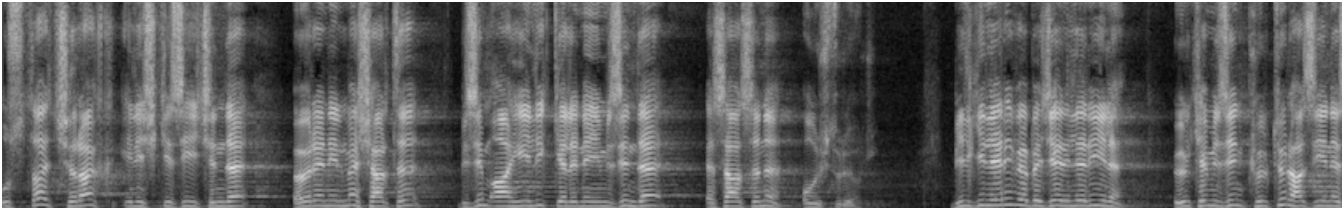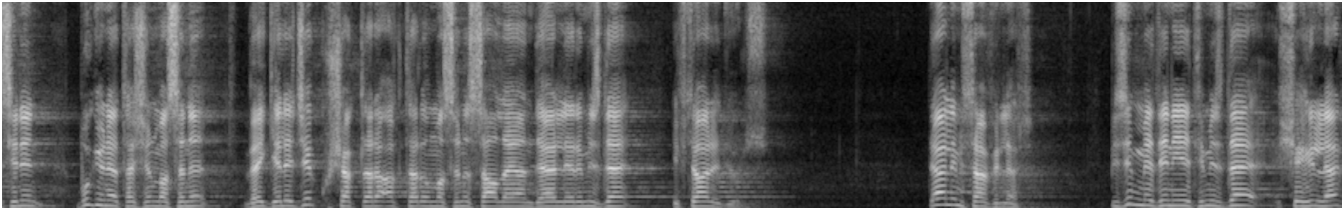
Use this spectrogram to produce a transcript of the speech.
usta çırak ilişkisi içinde öğrenilme şartı bizim ahilik geleneğimizin de esasını oluşturuyor. Bilgileri ve becerileriyle ülkemizin kültür hazinesinin bugüne taşınmasını ve gelecek kuşaklara aktarılmasını sağlayan değerlerimizle iftihar ediyoruz. Değerli misafirler, bizim medeniyetimizde şehirler,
